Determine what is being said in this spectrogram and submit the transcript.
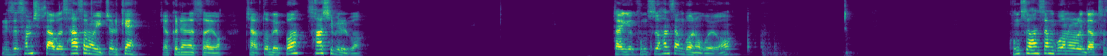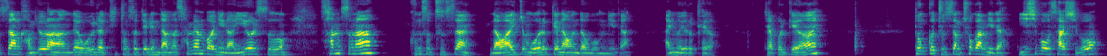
그래서 34번 사선호 있죠, 이렇게? 자, 그려놨어요. 자, 또 몇 번? 41번. 자, 이게 궁수 한 쌍 번호고요. 궁수 한 쌍 번호를 나 두쌍 강조를 안 하는데 오히려 뒤통수 때린다면 3연번이나 이열수 3수나 궁수 두 쌍 나와이 좀 어렵게 나온다고 봅니다. 아니면 이렇게요. 자, 볼게요. 돈끝 두 쌍 초과입니다. 25, 45,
